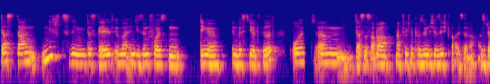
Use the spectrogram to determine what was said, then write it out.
dass dann nicht zwingend das Geld immer in die sinnvollsten Dinge investiert wird, und ähm, das ist aber natürlich eine persönliche Sichtweise. Ne? Also da,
